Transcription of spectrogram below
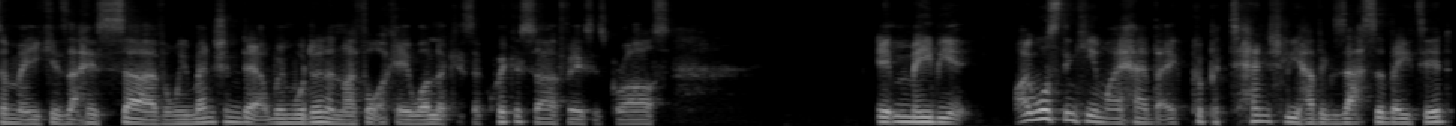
to make is that his serve, and we mentioned it at Wimbledon, and I thought, okay, well, look, it's a quicker surface, it's grass. It may be. I was thinking in my head that it could potentially have exacerbated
